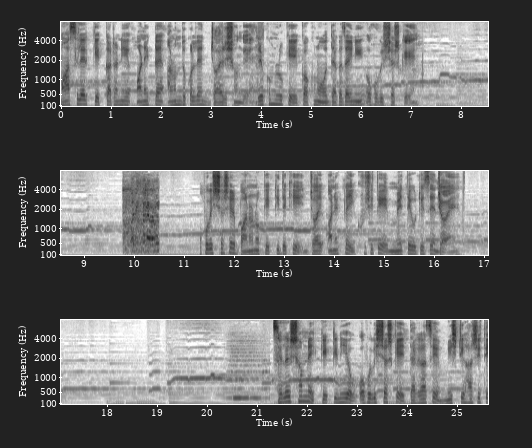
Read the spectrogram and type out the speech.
মা ছেলের কেক কাটা নিয়ে অনেকটাই আনন্দ করলেন জয়ের সঙ্গে। এরকম লোকে কখনো দেখা যায়নি অপবিশ্বাসকে। অপবিশ্বাসের বানানো কেকটি দেখে জয় অনেকটাই খুশিতে মেতে উঠেছেন জয়। ছেলের সামনে কেকটি নিয়েও অপবিশ্বাসকে দেখা গেছে মিষ্টি হাসিতে।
